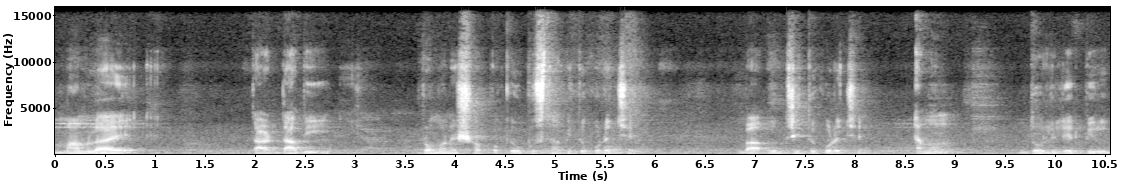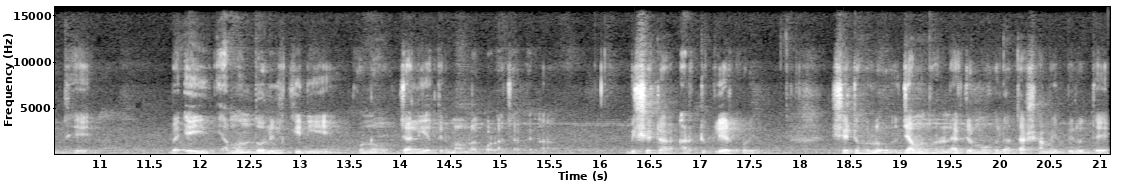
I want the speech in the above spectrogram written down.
মামলায় তার দাবি প্রমাণের সপক্ষে উপস্থাপিত করেছে বা উদ্ধৃত করেছে এমন দলিলের বিরুদ্ধে বা এই এমন দলিলকে নিয়ে কোনো জালিয়াতির মামলা করা যাবে না। বিষয়টা আরেকটু ক্লিয়ার করি। সেটা হলো যেমন ধরেন একজন মহিলা তার স্বামীর বিরুদ্ধে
